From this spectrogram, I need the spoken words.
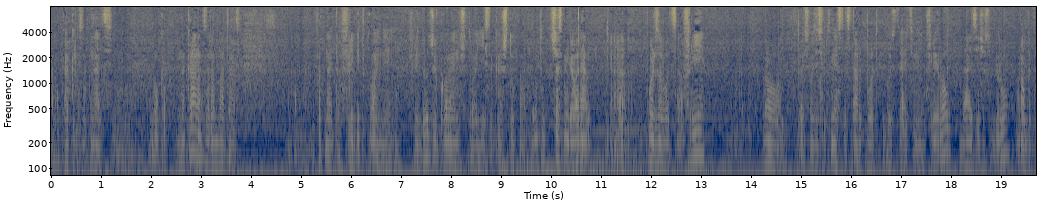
э, как разогнать, э, ну, как на кранах зарабатывать, э, вот на этом фри фри доджикоин, что есть такая штука. Ну, тут, честно говоря, пользоваться фри роллом. То есть вот здесь вот вместо стартбот будет стоять у меня free roll. Да, если я сейчас уберу робота.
